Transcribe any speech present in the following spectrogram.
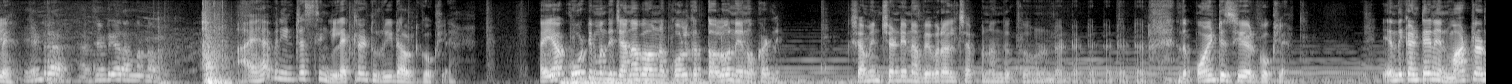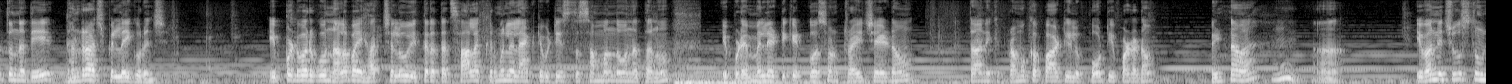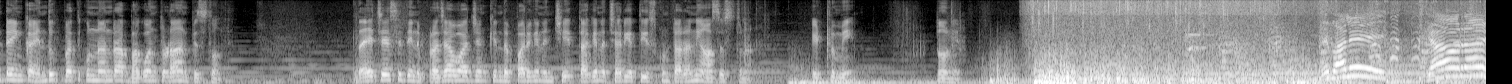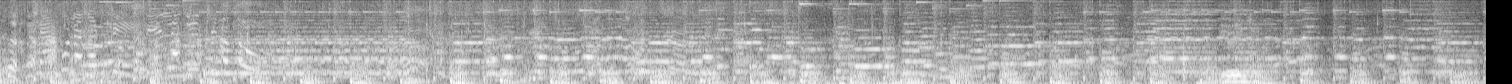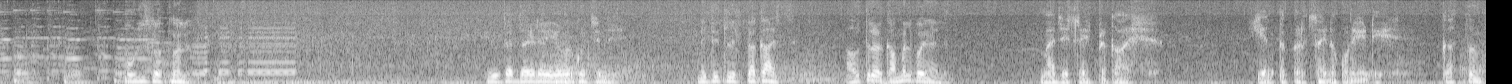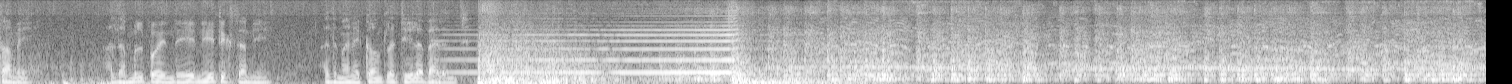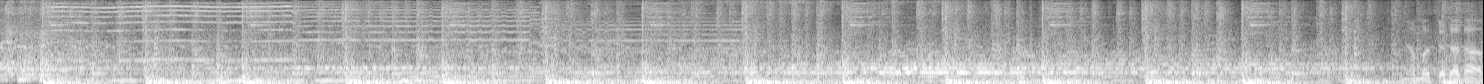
ఏంట్రా? అర్జెంటుగా రమ్మన్నావు. I have an interesting letter to read out, Gokhale. అయ్యా కోటి మంది జనాభా ఉన్న కోల్కత్తాలో నేను ఒకడిని. క్షమించండి నా వివరాలు చెప్పనందుకు. The point is here Gokhale ఎందుకంటే నేను మాట్లాడుతున్నది ధనరాజ్ పిల్లై గురించి. ఇప్పటి వరకు నలభై హత్యలు ఇతరత చాలా క్రిమినల్ యాక్టివిటీస్తో సంబంధం ఉన్న తను ఇప్పుడు ఎమ్మెల్యే టికెట్ కోసం ట్రై చేయడం దానికి ప్రముఖ పార్టీలు పోటీ పడడం. వింటున్నావా. ఇవన్నీ చూస్తుంటే ఇంకా ఎందుకు బ్రతికున్నానరా భగవంతుడా అనిపిస్తోంది. దయచేసి దీన్ని ప్రజావాజ్యం కింద పరిగణించి తగిన చర్య తీసుకుంటారని ఆశిస్తున్నాను. ఇట్లు మీ నోనే. ए రత్నాలు ఇంత ధైర్యం ఎవరికి వచ్చింది నిధిత్లి ప్రకాష్ అవతల కమ్మలిపోయినాడు మ్యాజిస్ట్రేట్ ప్రకాష్ ఎంత ఖర్చు అయినా కొనేయండి. కష్టం స్వామి అది అమ్ములిపోయింది నీతికి స్వామి అది మన అకౌంట్లో జీలో బ్యాలెన్స్. దాదా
